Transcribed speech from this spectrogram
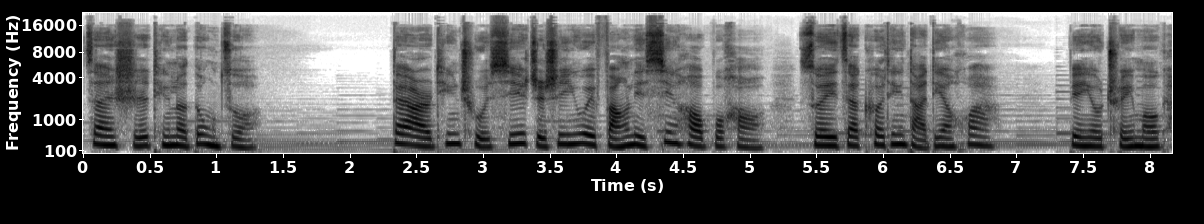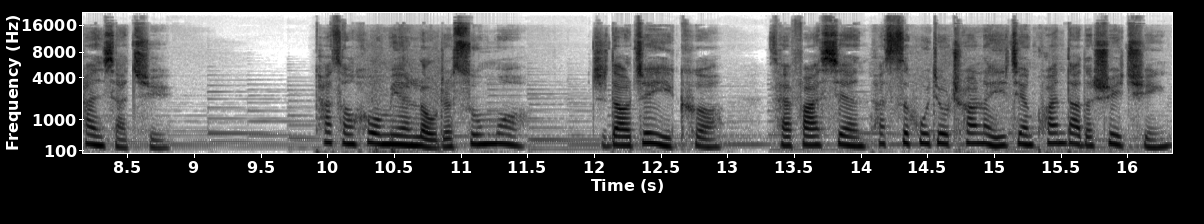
暂时停了动作。待耳听楚曦只是因为房里信号不好。所以在客厅打电话，便又垂眸看下去。他从后面搂着苏沫，直到这一刻才发现他似乎就穿了一件宽大的睡裙。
